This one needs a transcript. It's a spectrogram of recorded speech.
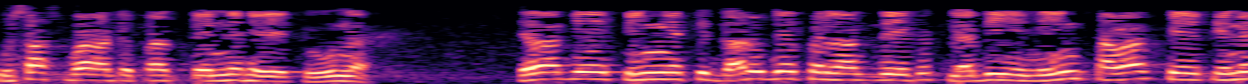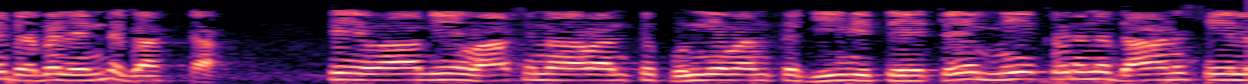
උසස් බවටපත් වෙන්න හේතු වුණා. එවැගේ පින් ඇති දරු දෙපළක් දෙයකට ලැබීමෙන් තවත් ඒ පින බැබලෙන්න ගත්තා. ඒ වාගේ වාසනාවන්ත පුණ්‍යවන්ත ජීවිතයේට මේ කරන දාන සීල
